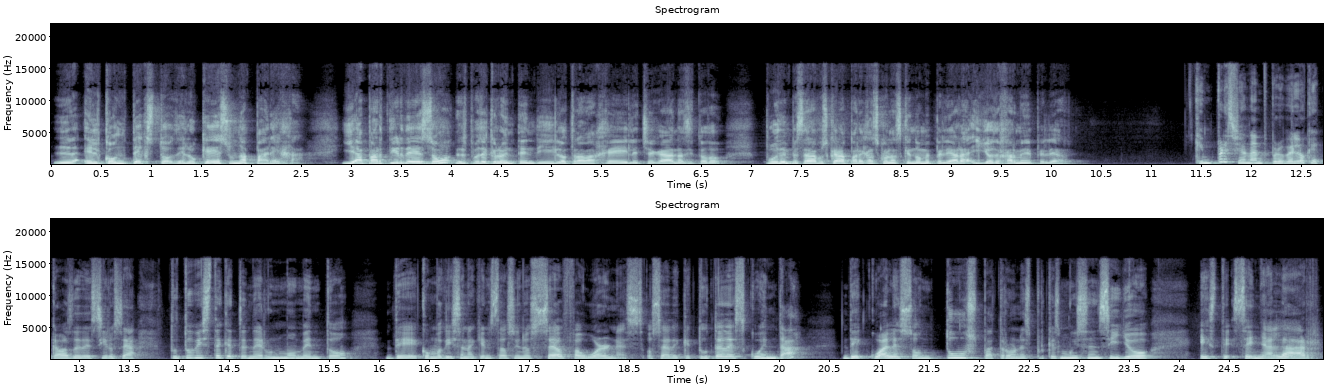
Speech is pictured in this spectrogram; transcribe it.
el contexto de lo que es una pareja. Y a partir de eso, después de que lo entendí, lo trabajé y le eché ganas y todo, pude empezar a buscar a parejas con las que no me peleara y yo dejarme de pelear. Qué impresionante, pero ve lo que acabas de decir. O sea, tú tuviste que tener un momento de, como dicen aquí en Estados Unidos, self-awareness. O sea, de que tú te des cuenta de cuáles son tus patrones, porque es muy sencillo este, señalar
